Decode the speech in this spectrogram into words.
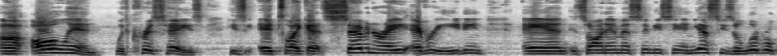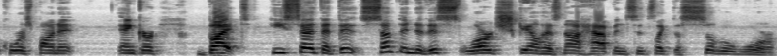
uh, all in with Chris Hayes. He's it's like at seven or eight every evening, and it's on MSNBC. And yes, he's a liberal correspondent anchor, but he said that this, something to this large scale has not happened since like the Civil War.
